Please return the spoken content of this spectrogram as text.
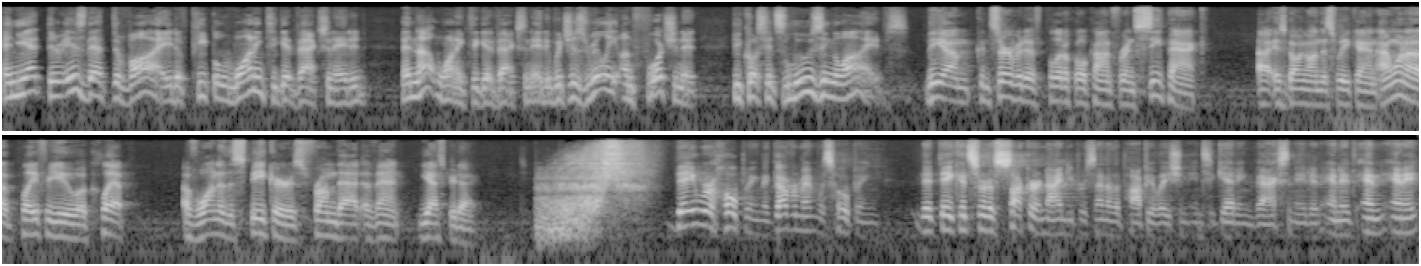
And yet, there is that divide of people wanting to get vaccinated and not wanting to get vaccinated, which is really unfortunate because it's losing lives. The um, conservative political conference, CPAC, uh, is going on this weekend. I want to play for you a clip of one of the speakers from that event yesterday. They were hoping, the government was hoping, that they could sort of sucker 90% of the population into getting vaccinated, and it and and it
